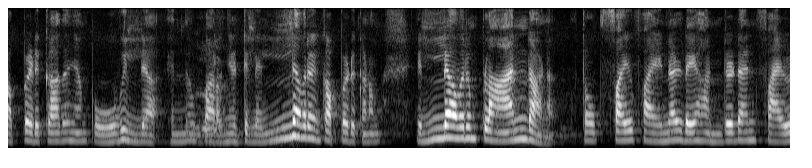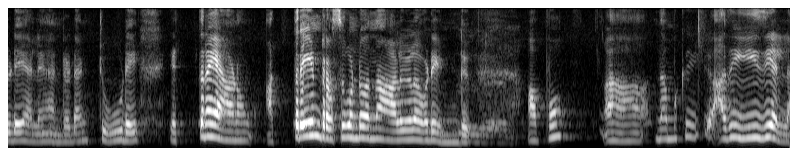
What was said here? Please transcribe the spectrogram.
കപ്പെടുക്കാതെ ഞാൻ പോവില്ല എന്ന് പറഞ്ഞിട്ടില്ല. എല്ലാവരും കപ്പെടുക്കണം എല്ലാവരും പ്ലാൻഡാണ് top five final day hundred and five day അല്ലെങ്കിൽ ഹൺഡ്രഡ് ആൻഡ് ടു ഡേ എത്രയാണോ അത്രയും ഡ്രസ്സ് കൊണ്ടുവന്ന ആളുകൾ അവിടെ ഉണ്ട്. അപ്പോൾ നമുക്ക് അത് ഈസി അല്ല.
